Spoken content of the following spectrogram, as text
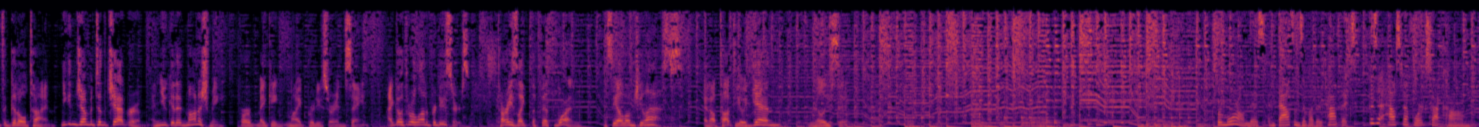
It's a good old time. You can jump into the chat room and you can admonish me for making my producer insane. I go through a lot of producers. Tari's like the fifth one. We'll see how long she lasts. And I'll talk to you again really soon. For more on this and thousands of other topics, visit howstuffworks.com.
